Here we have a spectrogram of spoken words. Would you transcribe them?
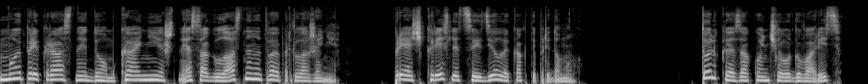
«Мой прекрасный дом, конечно, я согласна на твое предложение. Прячь креслице и делай, как ты придумал». Только я закончила говорить,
